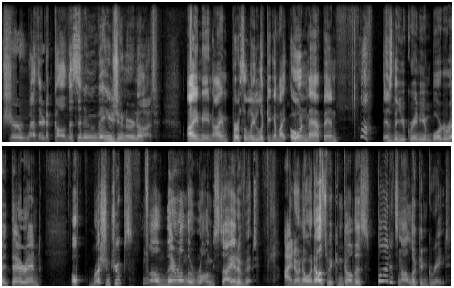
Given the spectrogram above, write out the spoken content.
sure whether to call this an invasion or not. I mean, I'm personally looking at my own map and huh, there's the Ukrainian border right there and oh, Russian troops, well, they're on the wrong side of it. I don't know what else we can call this, but it's not looking great.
